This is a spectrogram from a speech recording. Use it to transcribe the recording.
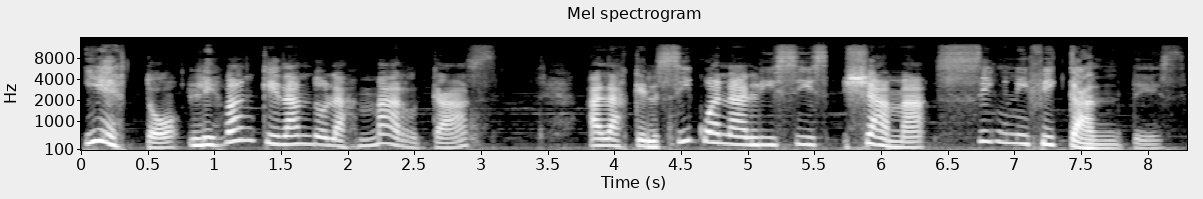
Y esto les van quedando las marcas a las que el psicoanálisis llama significantes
